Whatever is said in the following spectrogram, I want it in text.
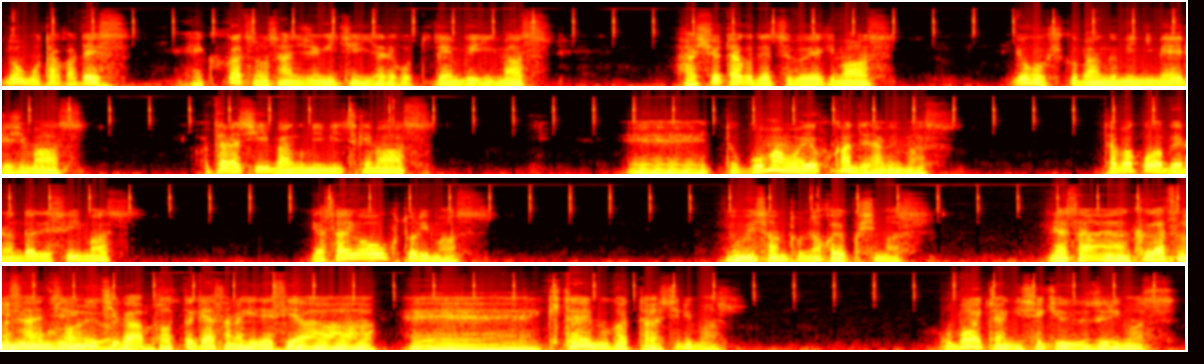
どうも、タカです。えー9月の30日にやること全部言います。ハッシュタグでつぶやきます。よく聞く番組にメールします。新しい番組見つけます。えーっと、ご飯はよく噛んで食べます。タバコはベランダで吸います。野菜は多く取ります。嫁さんと仲良くします。皆さん、9月の30日は、ポッドキャストの日ですよ。えー、北へ向かって走ります。おばあちゃんに席を譲ります。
